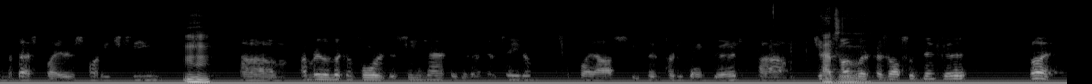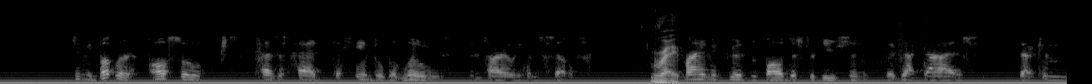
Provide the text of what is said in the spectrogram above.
and the best players on each team. hmm Um, I'm really looking forward to seeing that because I know Tatum in the playoffs he's been pretty dang good. Um, Jimmy Absolutely. Butler has also been good, but Jimmy Butler also hasn't had to handle the load entirely himself. Right. Miami's good with ball distribution. They've got guys that can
